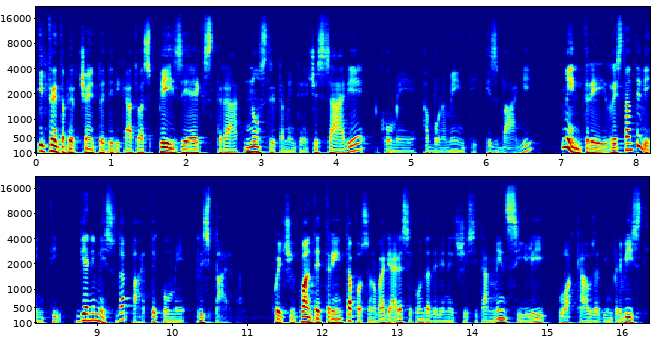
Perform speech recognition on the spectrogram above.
Il 30% è dedicato a spese extra non strettamente necessarie, come abbonamenti e svaghi, mentre il restante 20% viene messo da parte come risparmi. Quel 50 e 30 possono variare a seconda delle necessità mensili o a causa di imprevisti,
